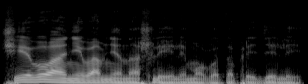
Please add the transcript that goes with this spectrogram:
Чего они во мне нашли или могут определить?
